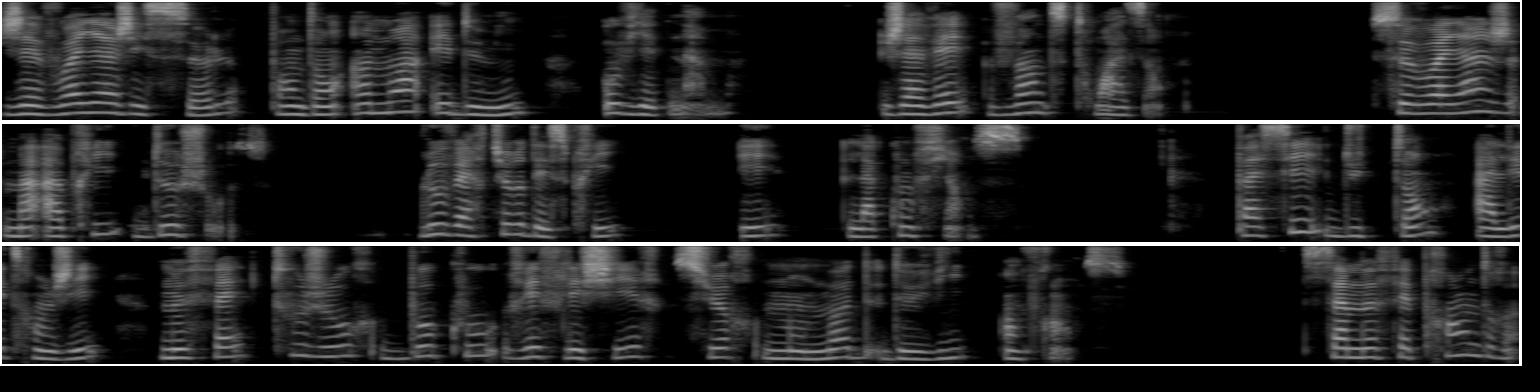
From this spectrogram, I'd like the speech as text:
j'ai voyagé seul pendant un mois et demi au Vietnam. J'avais 23 ans. Ce voyage m'a appris deux choses. L'ouverture d'esprit et la confiance. Passer du temps à l'étranger me fait toujours beaucoup réfléchir sur mon mode de vie en France. Ça me fait prendre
